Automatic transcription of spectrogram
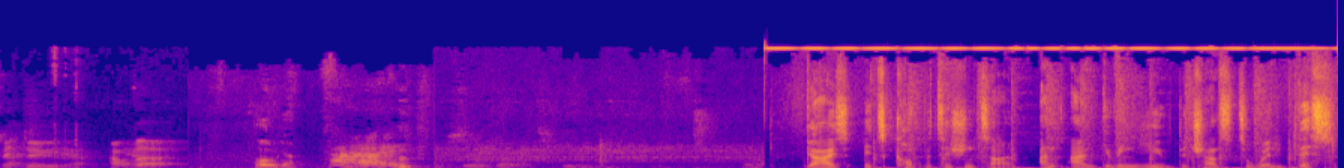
They do out there. Hello again. Hi. Guys, it's competition time, and I'm giving you the chance to win this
